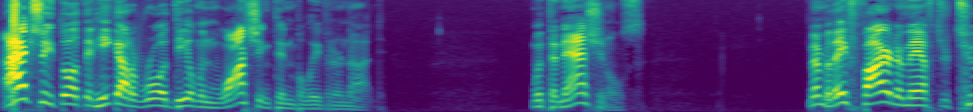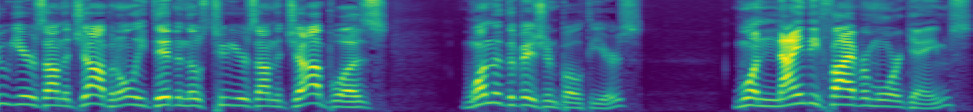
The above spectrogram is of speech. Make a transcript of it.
I actually thought that he got a raw deal in Washington, believe it or not with the Nationals. Remember, they fired him after two years on the job, and all he did in those two years on the job was won the division both years, won 95 or more games,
